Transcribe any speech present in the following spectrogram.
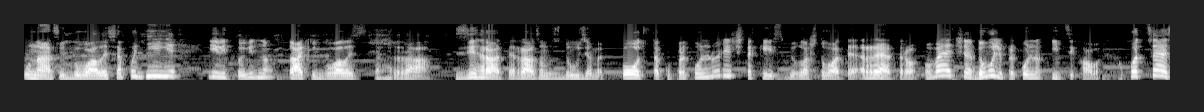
у нас відбувалися події, і відповідно так відбувалась гра. Зіграти разом з друзями от в таку прикольну річ, такий собі влаштувати ретро вечір, доволі прикольно і цікаво. Оце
